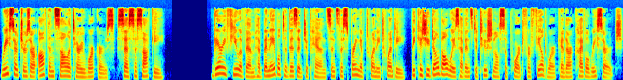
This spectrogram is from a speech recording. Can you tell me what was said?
Researchers are often solitary workers, says Sasaki. Very few of them have been able to visit Japan since the spring of 2020 because you don't always have institutional support for fieldwork and archival research.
